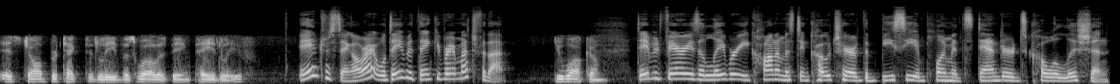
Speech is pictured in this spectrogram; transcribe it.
is job protected leave as well as being paid leave. Interesting. All right. Well, David, thank you very much for that. You're welcome. David Fairey is a labor economist and co-chair of the BC Employment Standards Coalition,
